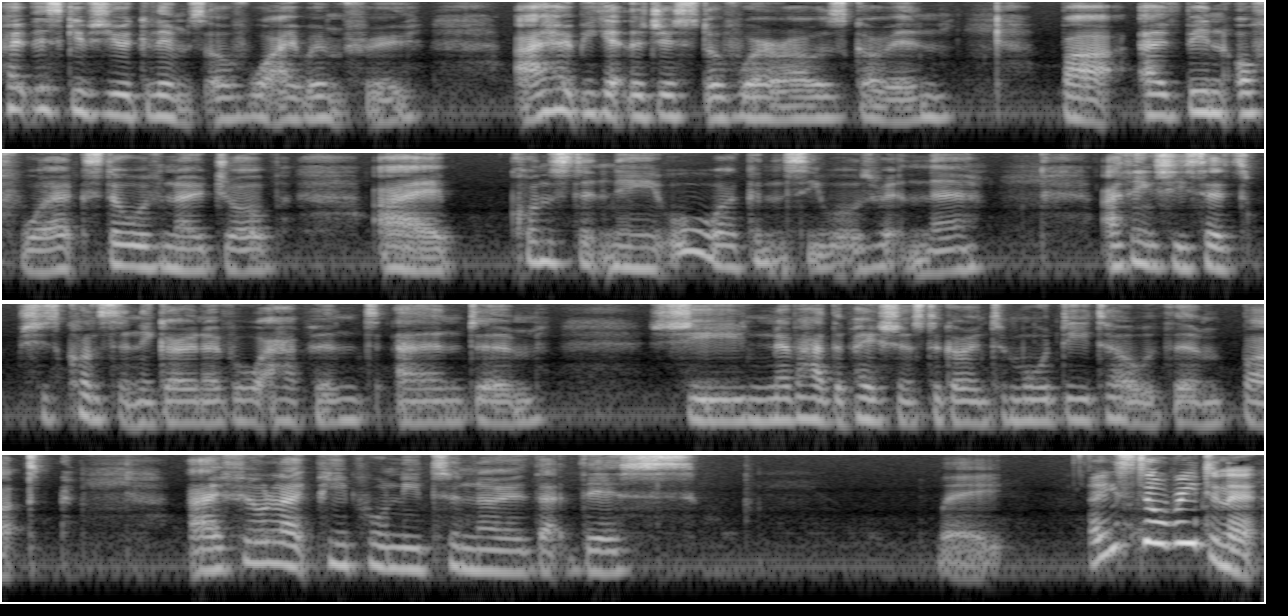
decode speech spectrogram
Hope this gives you a glimpse of what I went through. I hope you get the gist of where I was going. But I've been off work, still with no job. I constantly, oh, I couldn't see what was written there. I think she said she's constantly going over what happened and um, she never had the patience to go into more detail with them. But I feel like people need to know that this. Wait, Are you still reading it?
